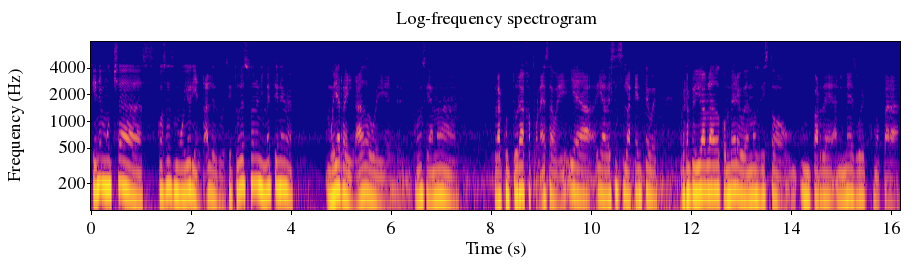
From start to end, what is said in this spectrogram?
tiene muchas cosas muy orientales, güey. Si tú ves un anime, tiene muy arraigado, güey, el, ¿cómo se llama? La cultura japonesa, güey. Y a, y a veces la gente, güey. Por ejemplo, yo he hablado con Bere, güey, hemos visto un par de animes, güey, como para...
